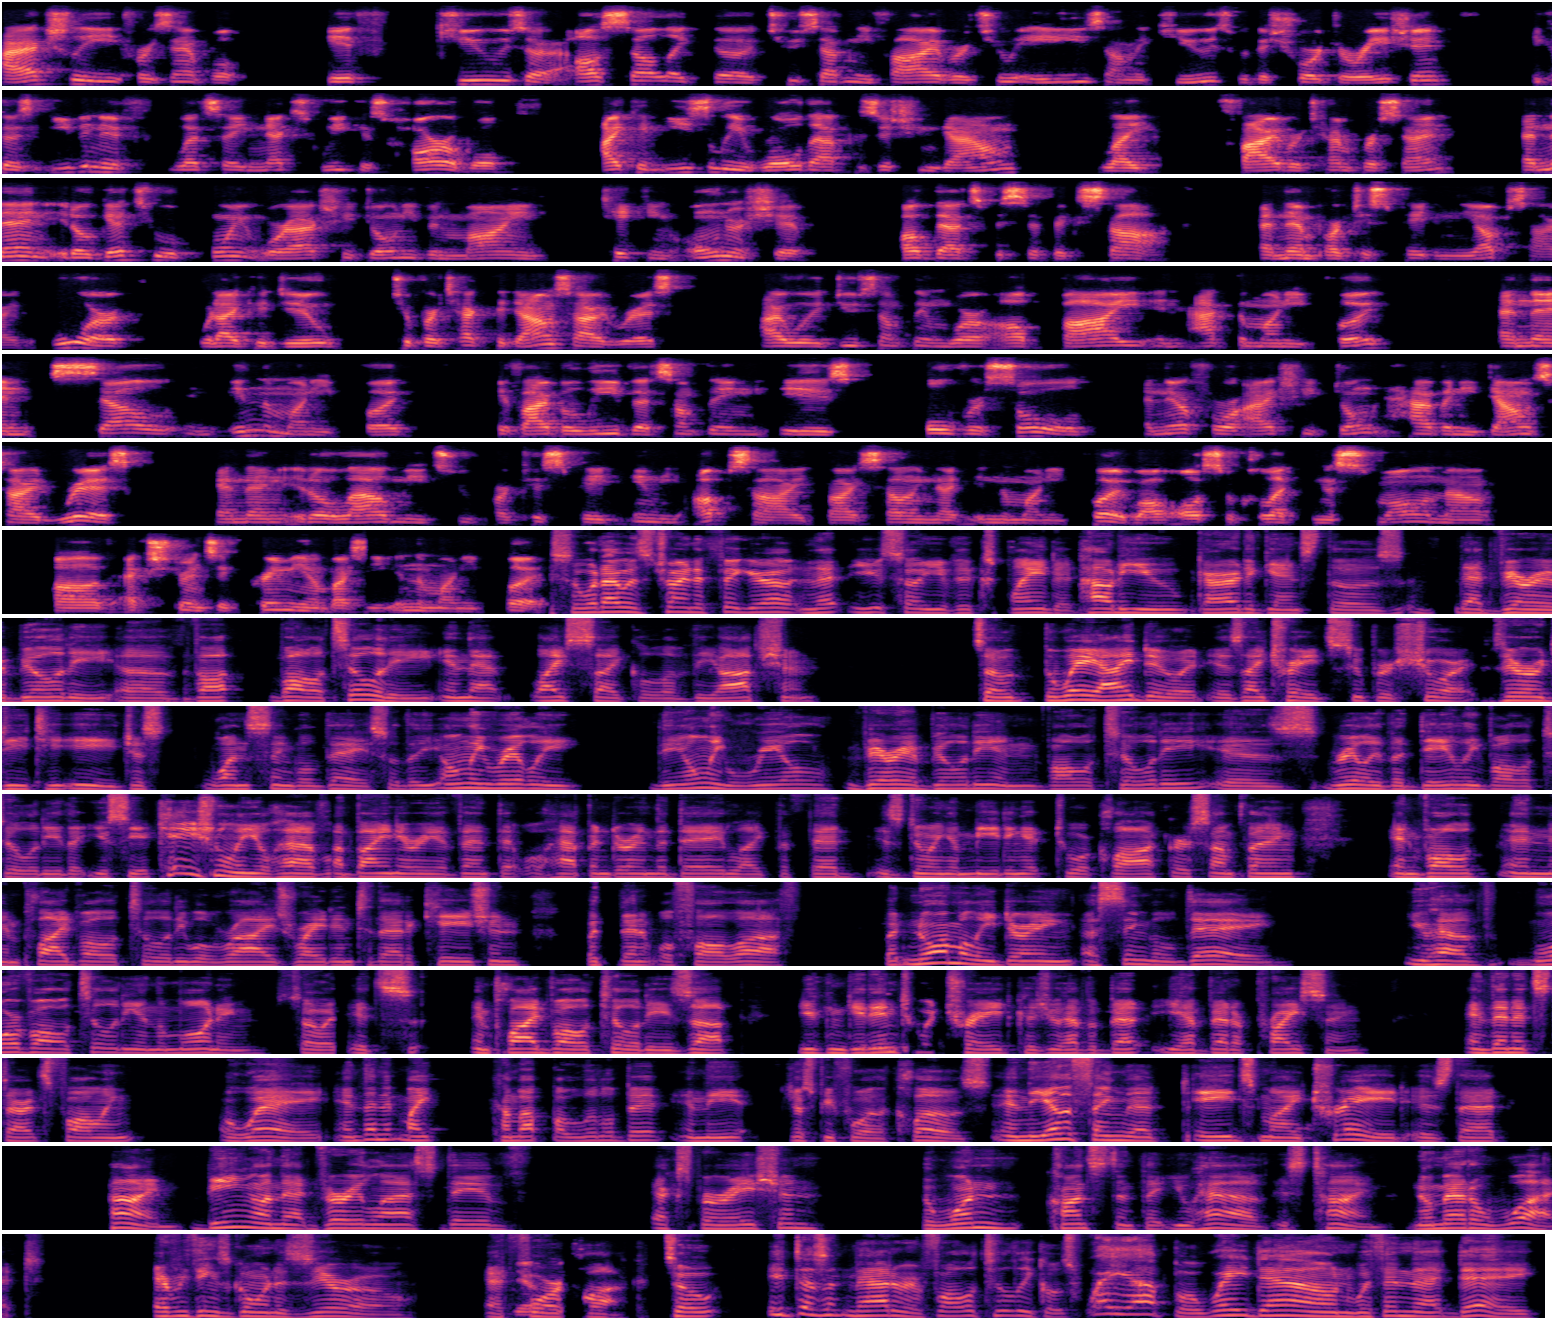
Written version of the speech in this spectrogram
I actually, for example, if Qs are, I'll sell like the 275 or 280s on the Qs with a short duration. Because even if, let's say, next week is horrible, I could easily roll that position down like five or 10%. And then it'll get to a point where I actually don't even mind taking ownership of that specific stock and then participate in the upside. Or what I could do to protect the downside risk, I would do something where I'll buy an at the money put and then sell an in the money put if I believe that something is oversold and therefore I actually don't have any downside risk and then it'll allow me to participate in the upside by selling that in the money put while also collecting a small amount of extrinsic premium by the in the money put. So what I was trying to figure out, and that you so you've explained it. How do you guard against those that variability of vol- volatility in that life cycle of the option? So the way I do it is I trade super short, zero DTE, just one single day. So the only really the only real variability and volatility is really the daily volatility that you see. Occasionally, you'll have a binary event that will happen during the day, like the Fed is doing a meeting at two o'clock or something, and vol and implied volatility will rise right into that occasion, but then it will fall off. But normally, during a single day, you have more volatility in the morning, so it's implied volatility is up. You can get into a trade because you have a bet you have better pricing, and then it starts falling away and then it might come up a little bit in the just before the close. And the other thing that aids my trade is that time being on that very last day of expiration, the one constant that you have is time. No matter what, everything's going to zero at yep. four o'clock. So it doesn't matter if volatility goes way up or way down within that day.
